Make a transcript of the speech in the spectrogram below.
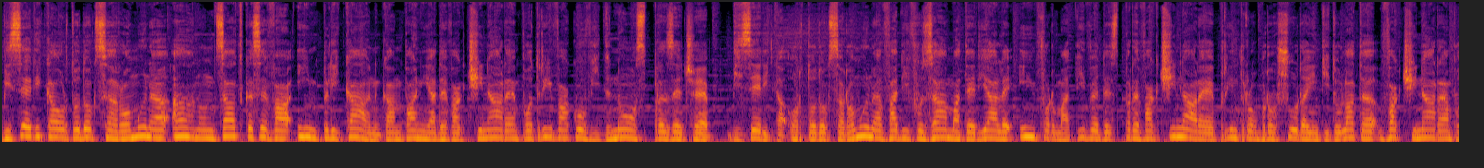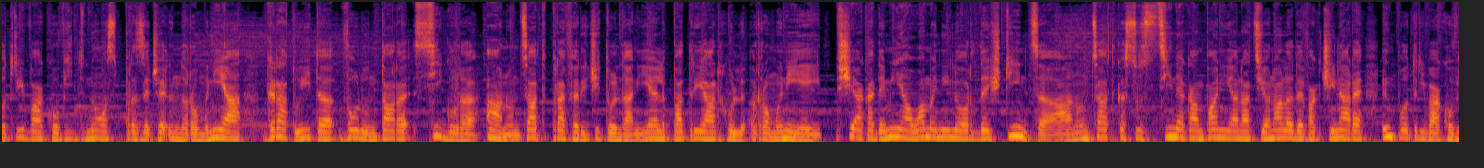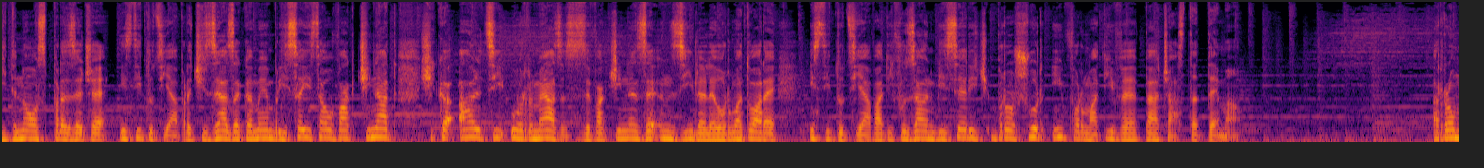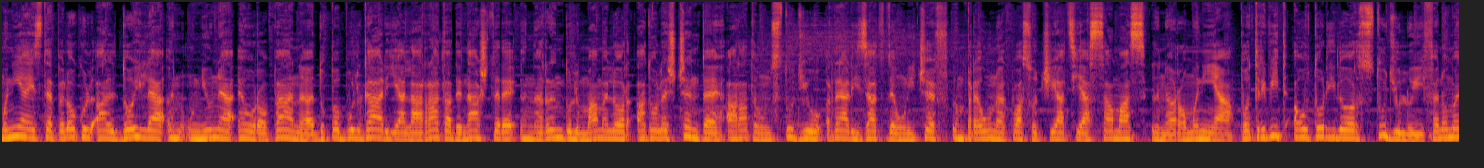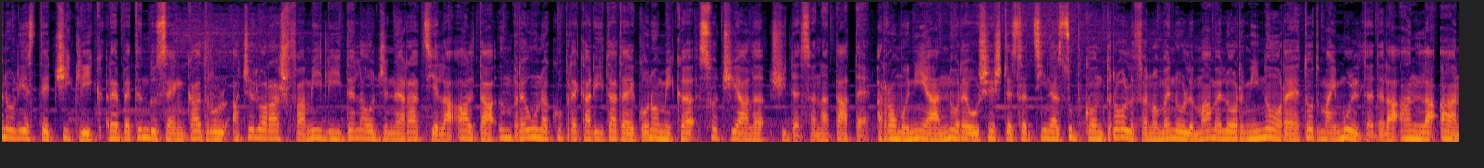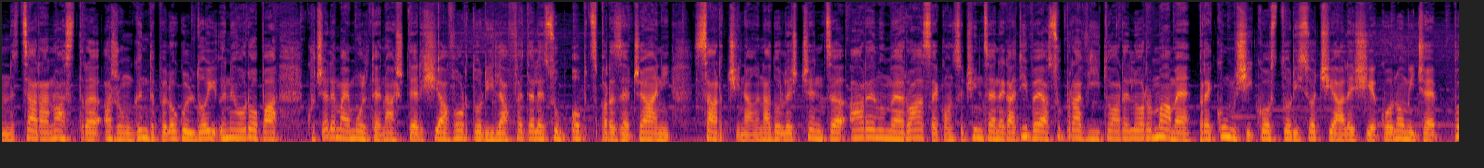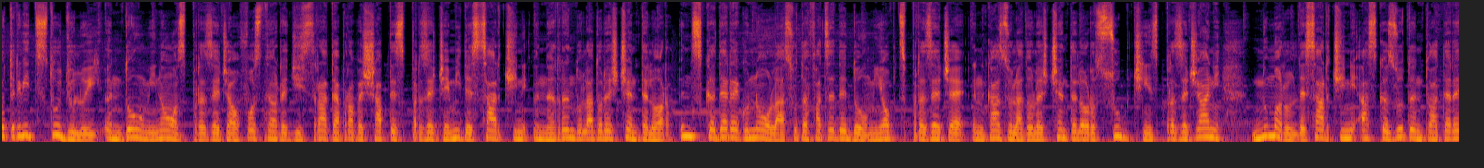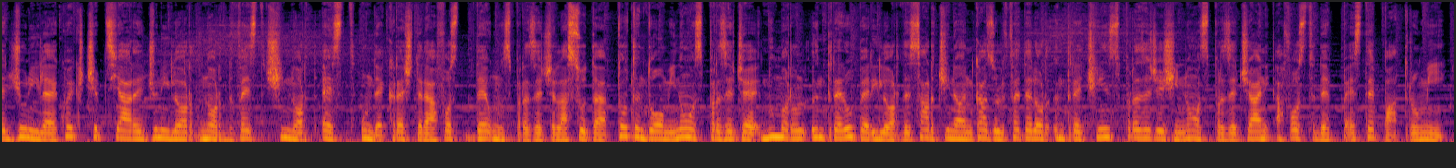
Biserica Ortodoxă Română a anunțat că se va implica în campania de vaccinare împotriva COVID-19. Biserica Ortodoxă Română va difuza materiale informative despre vaccinare printr-o broșură intitulată Vaccinarea împotriva COVID-19 în România, gratuită, voluntară, sigură, a anunțat prefericitul Daniel, Patriarhul României. Și Academia Oamenilor de Știință a anunțat că susține campania națională de vaccinare împotriva COVID-19 Instituția precizează că membrii săi s-au vaccinat și că alții urmează să se vaccineze în zilele următoare. Instituția va difuza în biserici broșuri informative pe această temă. România este pe locul al doilea în Uniunea Europeană, după Bulgaria, la rata de naștere în rândul mamelor adolescente, arată un studiu realizat de UNICEF împreună cu asociația SAMAS în România. Potrivit autorilor studiului, fenomenul este ciclic, repetându-se în cadrul acelorași familii de la o generație la alta, împreună cu precaritatea economică, socială și de sănătate. România nu reușește să țină sub control fenomenul mamelor minore, tot mai multe de la an la an. Țara noastră, ajungând pe locul 2 în Europa, cu cele mai multe nașteri și avorturi la fetele sub 18 ani. Sarcina în adolescență are numeroase consecințe negative asupra viitoarelor mame, precum și costuri sociale și economice. Potrivit studiului, în 2019 au fost înregistrate aproape 17.000 de sarcini în rândul adolescentelor, în scădere cu 9% față de 2018. În cazul adolescentelor sub 15 ani, numărul de sarcini a scăzut în toate regiunile, cu excepția regiunilor nord-vest și nord-est, unde creșterea a fost de 11%. Tot în 2019, numărul întreruperilor de sarcină în cazul fetelor între 15 și 19 ani a fost de peste 4.000.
